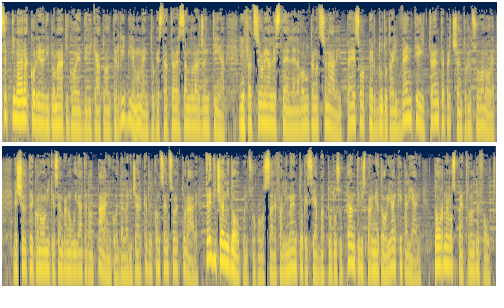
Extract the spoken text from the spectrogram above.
settimana Corriere Diplomatico è dedicato al terribile momento che sta attraversando l'Argentina. L'inflazione è alle stelle, la valuta nazionale, il peso ha perduto tra il 20 e il 30% del suo valore. Le scelte economiche sembrano guidate dal panico e dalla ricerca del consenso elettorale. 13 anni dopo il suo colossale fallimento che si è abbattuto su tanti risparmiatori, anche italiani, torna lo spettro del default.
